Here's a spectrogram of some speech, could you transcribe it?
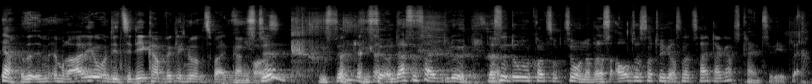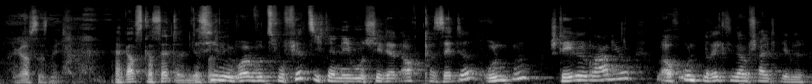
Ja. also im, im Radio und die CD kam wirklich nur im zweiten Gang raus. Siehste? Siehste? Siehste? Und das ist halt blöd. Das ist eine doofe Konstruktion. Aber das Auto ist natürlich aus einer Zeit, da gab es keinen CD-Player. Da gab es das nicht. Da gab es Kassette. Das ist hier in dem Volvo 240 daneben uns steht, der hat auch Kassette unten, Stereoradio und auch unten rechts hinterm Schalthebel.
